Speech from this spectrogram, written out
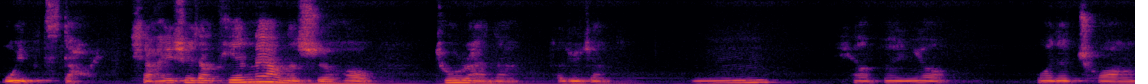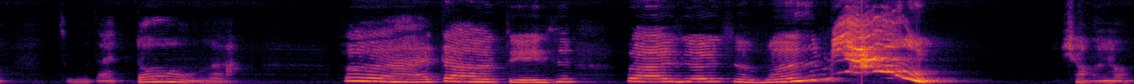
我也不知道哎。小黑睡到天亮的时候，突然呢，他就这样子，嗯，小朋友，我的床怎么在动啊？后来，到底是发生什么？喵！小朋友，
